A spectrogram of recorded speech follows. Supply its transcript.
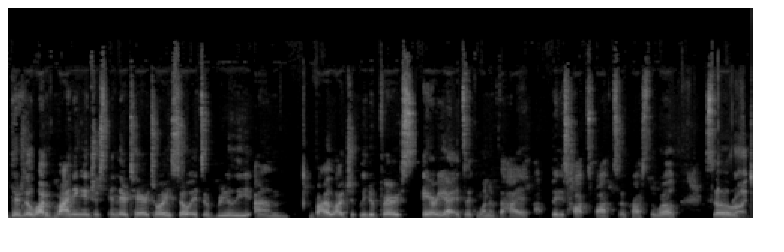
there's a lot of mining interest in their territory. So it's a really um, biologically diverse area. It's like one of the highest, biggest hotspots across the world. So, right.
